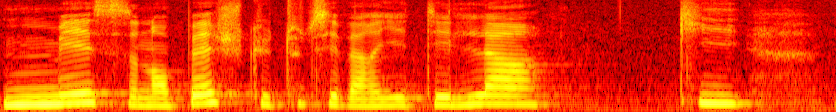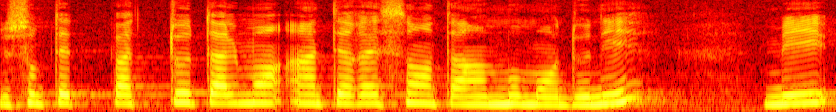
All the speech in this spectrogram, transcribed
Mais ça n'empêche que toutes ces variétés-là, qui ne sont peut-être pas totalement intéressantes à un moment donné, mais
